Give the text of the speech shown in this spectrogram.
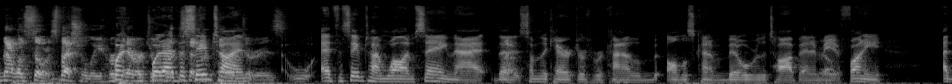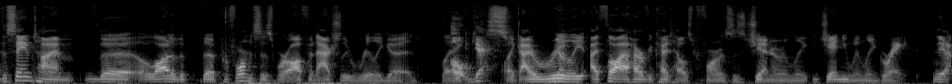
Madeleine Stowe especially her but, character but her at the same time, is at the same time, while I'm saying that, that Yeah. some of the characters were kind of almost kind of a bit over the top and it made it funny. At the same time, the a lot of the, the performances were often actually really good. Like, Oh, yes. like I really I thought Harvey Keitel's performance was genuinely genuinely great. yeah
